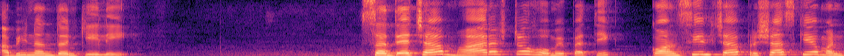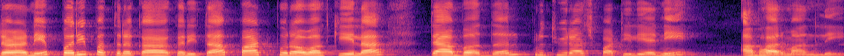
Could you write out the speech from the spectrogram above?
अभिनंदन केले. सध्याच्या महाराष्ट्र होमिओपॅथिक कौन्सिलच्या प्रशासकीय मंडळाने परिपत्रकाकरिता पाठपुरावा केला त्याबद्दल पृथ्वीराज पाटील यांनी आभार मानले.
